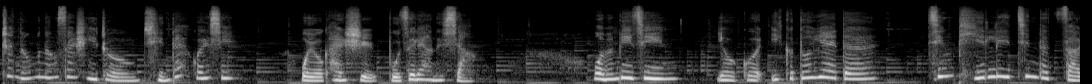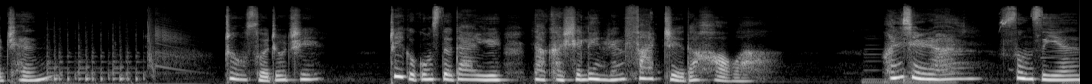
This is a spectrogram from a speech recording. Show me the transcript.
这能不能算是一种裙带关系？我又开始不自量的想。我们毕竟有过一个多月的精疲力尽的早晨。众所周知，这个公司的待遇那可是令人发指的好啊。很显然，宋子妍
